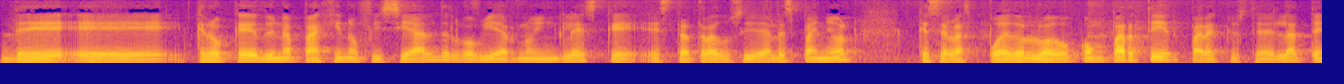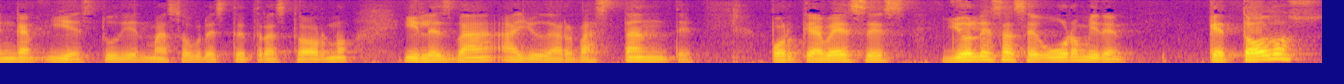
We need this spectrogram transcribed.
de eh, creo que de una página oficial del gobierno inglés que está traducida al español que se las puedo luego compartir para que ustedes la tengan y estudien más sobre este trastorno y les va a ayudar bastante porque a veces yo les aseguro miren que todos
